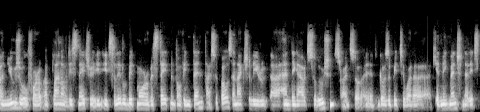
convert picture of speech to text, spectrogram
unusual for a plan of this nature it, it's a little bit more of a statement of intent i suppose and actually uh, handing out solutions right so it goes a bit to what uh, mentioned that it's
